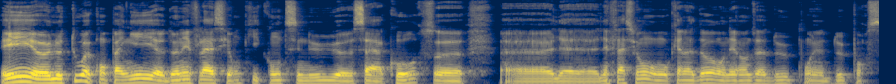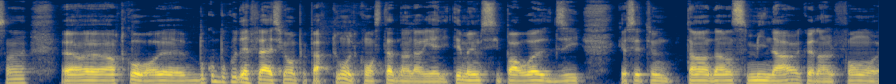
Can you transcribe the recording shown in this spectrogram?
Et euh, le tout accompagné euh, d'une inflation qui continue euh, sa course. L'inflation au Canada, on est rendu à 2,2 En tout cas, beaucoup, beaucoup d'inflation un peu partout. On le constate dans la réalité, même si Powell dit que c'est une tendance mineure, que dans le fond,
